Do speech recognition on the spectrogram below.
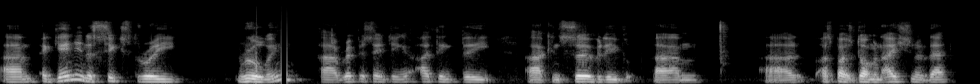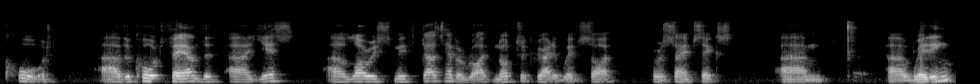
Um, again, in a 6 3 ruling, uh, representing, I think, the uh, conservative, um, uh, I suppose, domination of that court, uh, the court found that, uh, yes, Lorie Smith does have a right not to create a website for a same sex um, wedding.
